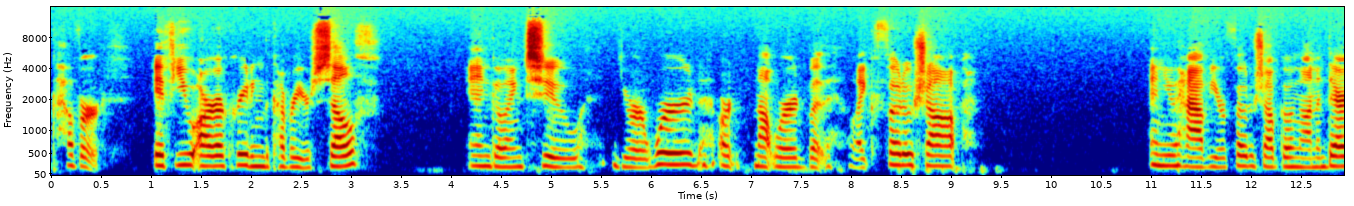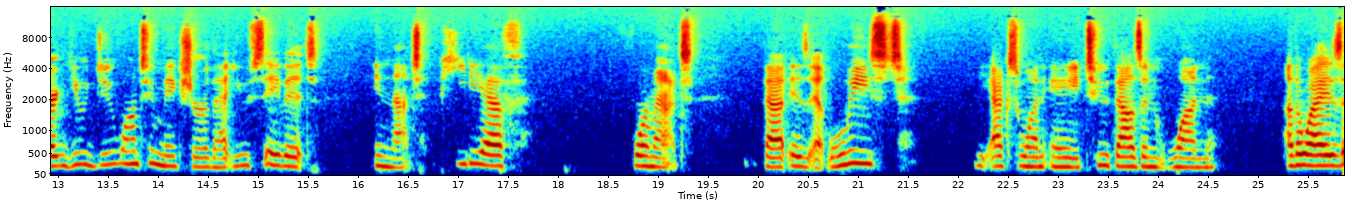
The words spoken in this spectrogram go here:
cover. If you are creating the cover yourself and going to your Word, or not Word, but like Photoshop, and you have your Photoshop going on in there, you do want to make sure that you save it in that PDF format that is at least the X1A 2001 Otherwise,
